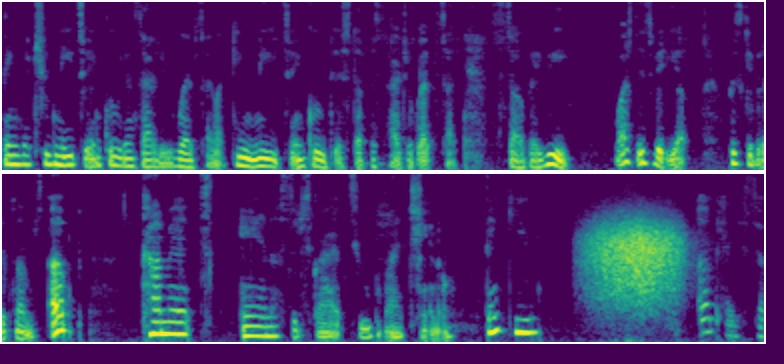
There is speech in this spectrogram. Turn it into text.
things that you need to include inside your website. Like you need to include this stuff inside your website. So baby, watch this video. Please give it a thumbs up, comment, and subscribe to my channel. Thank you. Okay, so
